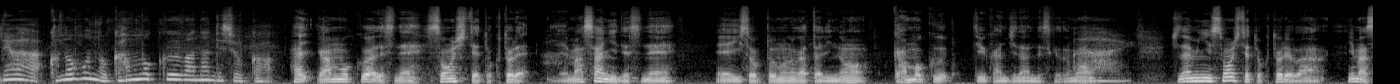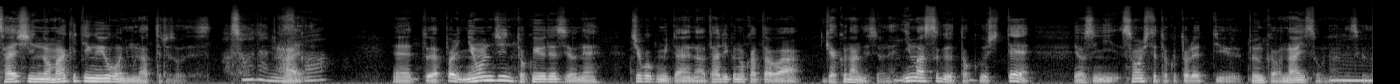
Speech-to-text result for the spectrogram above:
ではこの本の眼目は何でしょうか？はい、眼目はですね損して得取れえーまさにですね、えーイソップ物語の眼目っていう感じなんですけども、はい。ちなみに損して得取れは今最新のマーケティング用語にもなってるそうです。あそうなんですか？えーっとやっぱり日本人特有ですよね中国みたいな大陸の方は逆なんですよね、今すぐ得して要するに損して得取れっていう文化はないそうなんですけど、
